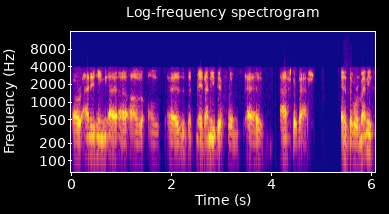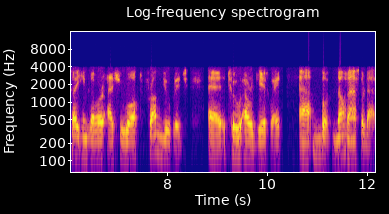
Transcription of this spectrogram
or anything uh, uh of, of uh, that made any difference uh, after that. Uh, there were many sightings of her as she walked from Newbridge uh, to our gateway, uh, but not after that.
